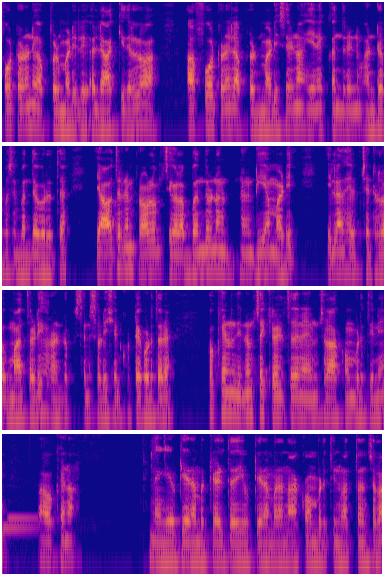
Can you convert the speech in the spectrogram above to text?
ಫೋಟೋನ ನೀವು ಅಪ್ಲೋಡ್ ಮಾಡಿ. ಅಲ್ಲಿ ಹಾಕಿದ್ರಲ್ವ, ಆ ಫೋಟೋನಲ್ಲಿ ಅಪ್ಲೋಡ್ ಮಾಡಿ. ಸರಿನಾ? ಏನಕ್ಕಂದರೆ ನಿಮ್ಗೆ ಹಂಡ್ರೆಡ್ ಪರ್ಸೆಂಟ್ ಬಂದೇ ಬರುತ್ತೆ. ಯಾವ ಥರ ನಿಮ್ಮ ಪ್ರಾಬ್ಲಮ್ ಸಿಗೋಲ್ಲ, ಬಂದರೂ ನಂಗೆ ನಂಗೆ ಡಿ ಎಂ ಮಾಡಿ. ಇಲ್ಲಾಂದ್ರೆ ಹೆಲ್ಪ್ ಸೆಂಟ್ರಲ್ಲಿ ಹೋಗಿ ಮಾತಾಡಿ, ಅವ್ರು ಹಂಡ್ರೆಡ್ ಪರ್ಸೆಂಟ್ ಸೊಲ್ಯೂಷನ್ ಕೊಟ್ಟೇ ಕೊಡ್ತಾರೆ. ಓಕೆ ನಾನು ಇನ್ನೊಂದು ಸಲ ಕೇಳ್ತದೆ ಇನ್ನೊಂದು ಸಲ ಹಾಕ್ಕೊಂಬಿಡ್ತೀನಿ ಓಕೆನಾ ನನಗೆ ಯು ಟಿ ನಂಬರ್ ಕೇಳ್ತದೆ ಯು ಟಿ ಆರ್ ನಂಬರನ್ನು ಹಾಕ್ಕೊಂಬಿಡ್ತೀನಿ ಮತ್ತೊಂದು ಸಲ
